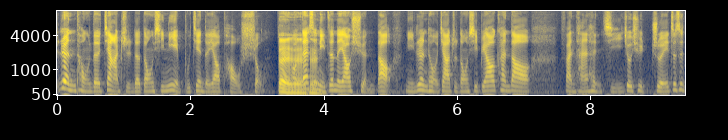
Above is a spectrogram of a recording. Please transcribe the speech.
认同的价值的东西，你也不见得要抛售。对，对，对，但是你真的要选到你认同的价值的东西，不要看到。反弹很急就去追，这是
